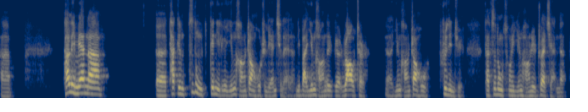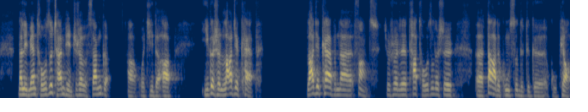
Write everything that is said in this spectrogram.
啊，它里面呢。呃，它跟自动跟你这个银行账户是连起来的。你把银行那个 router，呃，银行账户输进去，它自动从银行里赚钱的。那里面投资产品至少有三个啊，我记得啊，一个是 large cap，large cap 呢 funds，就是说这它投资的是呃大的公司的这个股票，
